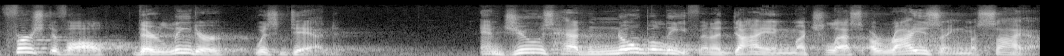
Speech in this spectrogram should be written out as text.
First of all, their leader was dead. And Jews had no belief in a dying, much less a rising Messiah.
